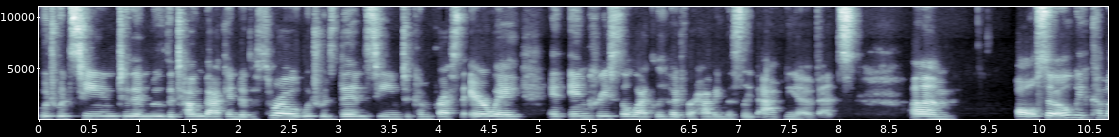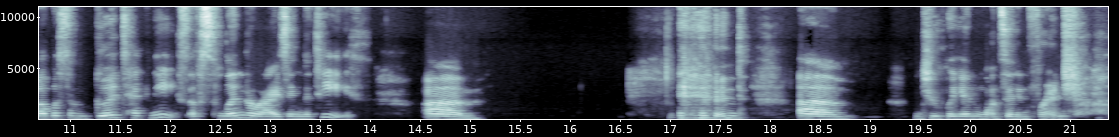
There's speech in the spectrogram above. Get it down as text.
which would seem to then move the tongue back into the throat, which would then seem to compress the airway and increase the likelihood for having the sleep apnea events. Um, also, we've come up with some good techniques of slenderizing the teeth. Um, and um, Julian wants it in French.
